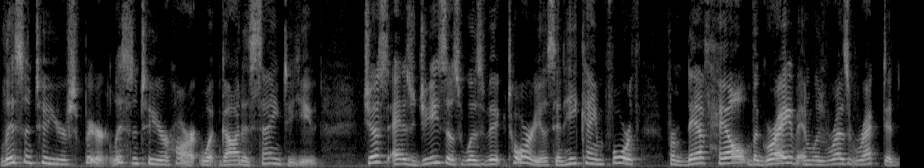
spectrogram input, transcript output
Listen to your spirit, listen to your heart, what God is saying to you. Just as Jesus was victorious and he came forth from death, hell, the grave, and was resurrected.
